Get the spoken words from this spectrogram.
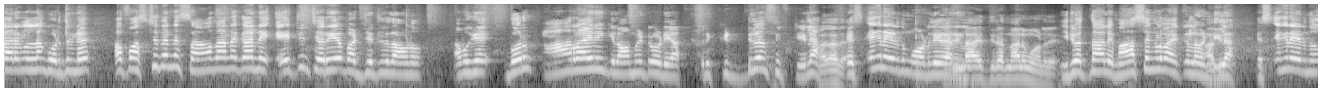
കാര്യങ്ങളെല്ലാം കൊടുത്തിട്ടുണ്ട്. അപ്പൊ ഫസ്റ്റ് തന്നെ സാധാരണക്കാരന് ഏറ്റവും ചെറിയ ബഡ്ജറ്റിൽ ഇതാവണു. നമുക്ക് വെറും ആറായിരം കിലോമീറ്റർ ഓടിയ ഒരു കിഡിലൻ സ്വിഫ്റ്റ് അല്ലെ? എങ്ങനെയായിരുന്നു മോഡൽ രണ്ടായിരത്തി ഇരുപത്തിനാല് മോഡൽ ഇരുപത്തിനാല് മാസങ്ങൾ വഴക്കുള്ള വണ്ടി അല്ല എങ്ങനെയായിരുന്നു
